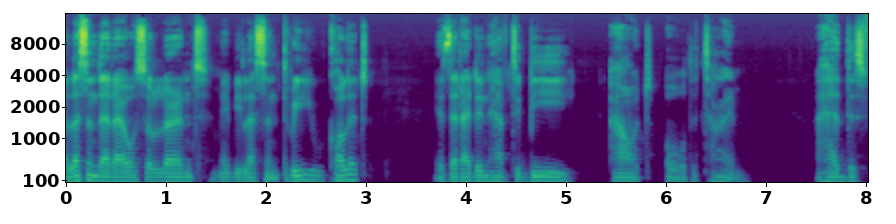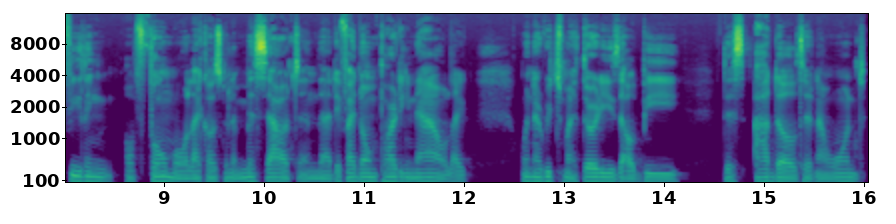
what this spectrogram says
A lesson that I also learned, maybe lesson three, we call it, is that I didn't have to be out all the time. I had this feeling of FOMO, like I was going to miss out, and that if I don't party now, like when I reach my 30s, I'll be this adult and I won't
